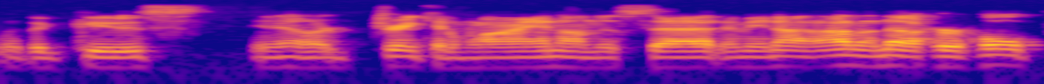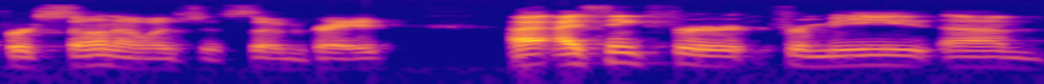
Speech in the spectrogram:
with a goose, you know, drinking wine on the set. I mean, I, I don't know. Her whole persona was just so great. I, I think for for me, um,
